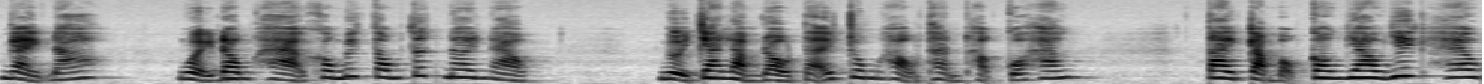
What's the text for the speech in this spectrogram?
ngày đó, ngụy đông hà không biết tông tích nơi nào. Người cha làm đầu tể trung hậu thành thật của hắn. Tay cầm một con dao giết heo,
